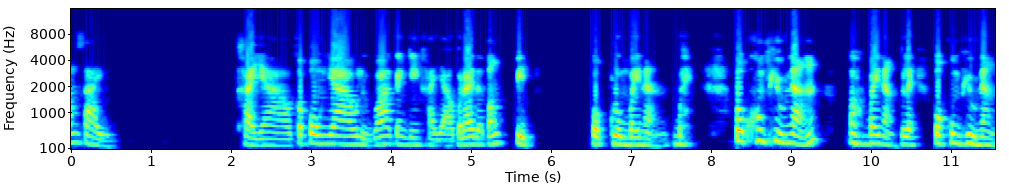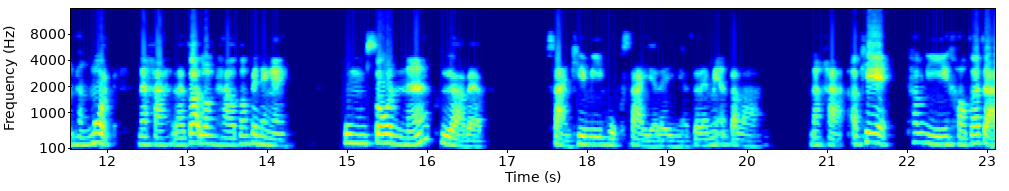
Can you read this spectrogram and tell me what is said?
ต้องใส่ ขายาวกระโปรงยาวหรือว่ากางเกงขายาวก็ได้แต่ต้องปิดปกคลุมใบหนังใบ ปกคลุมผิวหนังเออใบหนังคืออะไรปกคลุมผิวหนังทั้งหมดนะคะ แล้วก็รองเท้าต้องเป็นยังไงคุมส้นนะ เผื่อแบบสารเคมีหกใส่อะไรอย่างเงี้ย จะได้ไม่อันตรายนะคะ โอเค เท่านี้เขาก็จะ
